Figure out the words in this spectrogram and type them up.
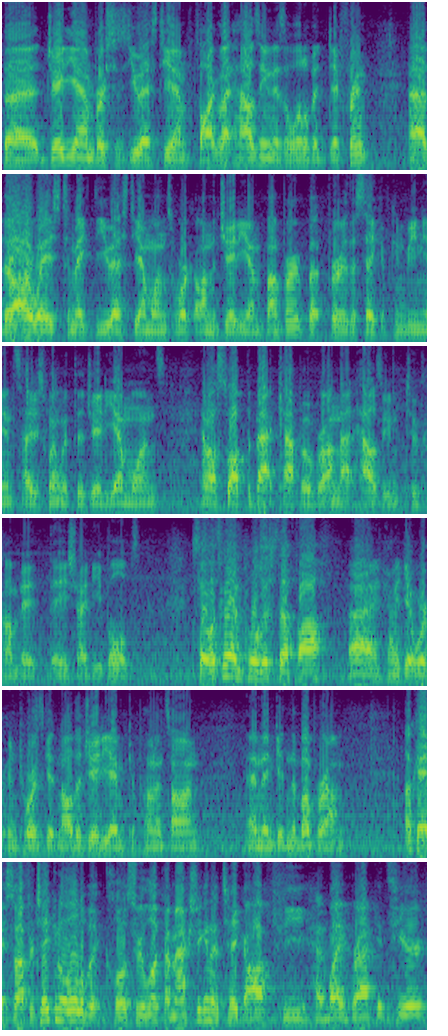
the JDM versus USDM fog light housing is a little bit different. Uh, there are ways to make the USDM ones work on the JDM bumper, but for the sake of convenience, I just went with the JDM ones, and I'll swap the back cap over on that housing to accommodate the HID bulbs. So let's go ahead and pull this stuff off uh, and kind of get working towards getting all the JDM components on and then getting the bumper on. Okay, so after taking a little bit closer look, I'm actually going to take off the headlight brackets here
